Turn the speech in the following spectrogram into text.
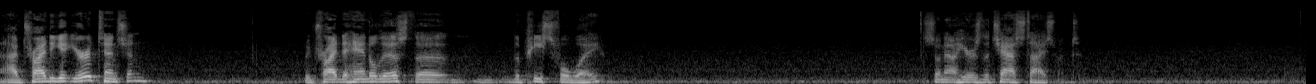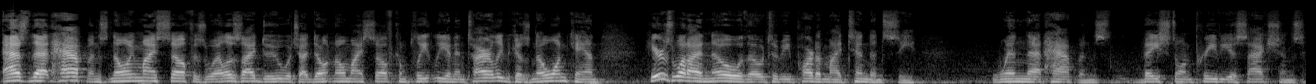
I've tried to get your attention. We've tried to handle this the, the peaceful way. So now here's the chastisement. As that happens, knowing myself as well as I do, which I don't know myself completely and entirely because no one can, here's what I know, though, to be part of my tendency when that happens based on previous actions.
